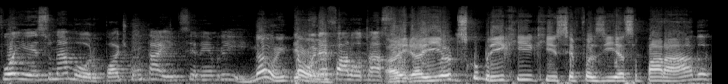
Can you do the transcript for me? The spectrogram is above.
foi esse o namoro. Pode contar aí o que você lembra aí. Não, então. Depois nós falou assunto. Aí, aí eu descobri que, que você fazia essa parada,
